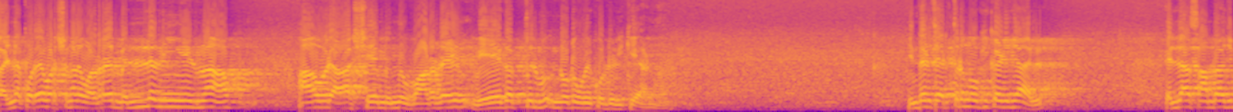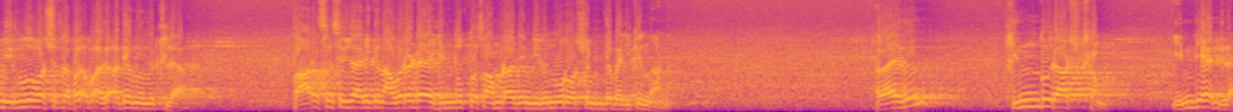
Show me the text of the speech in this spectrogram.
കഴിഞ്ഞ കുറേ വർഷങ്ങൾ വളരെ മെല്ലെ നീങ്ങിയിരുന്ന ആ ആ ഒരു ആശയം ഇന്ന് വളരെ വേഗത്തിൽ മുന്നോട്ട് പോയിക്കൊണ്ടിരിക്കുകയാണ്. ഇന്ത്യയുടെ ചരിത്രം നോക്കിക്കഴിഞ്ഞാൽ എല്ലാ സാമ്രാജ്യം ഇരുന്നൂറ് വർഷത്തിൽ അധികം നിന്നിട്ടില്ല. ആർ എസ് എസ് വിചാരിക്കുന്ന അവരുടെ ഹിന്ദുത്വ സാമ്രാജ്യം ഇരുന്നൂറ് വർഷം ഇന്ത്യ ഭരിക്കുന്നതാണ്. അതായത് ഹിന്ദു രാഷ്ട്രം ഇന്ത്യ അല്ല.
